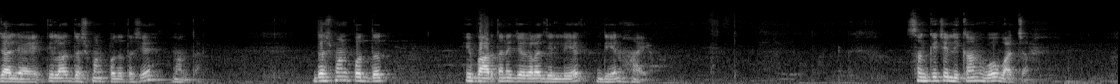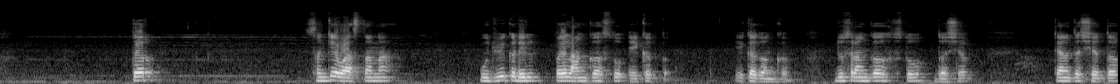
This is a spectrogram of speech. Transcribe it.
झाली आहे तिला दशमान पद्धत असे म्हणतात. दशमान पद्धत ही भारताने जगाला दिलेली एक देण आहे. संख्येचे लिखाण व वाचन. तर संख्या वाचताना उजवीकडील पहिला अंक असतो एकक एकक अंक. दुसरा अंक असतो दशक. त्यानंतर शतक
